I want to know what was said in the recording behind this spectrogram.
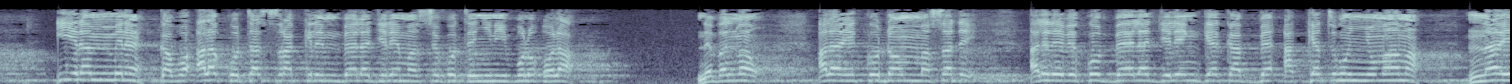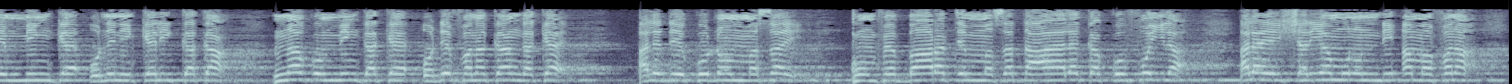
i yɛrɛ minɛ ka bɔ ala kota sira kelen bɛɛ lajɛlen ma seko tɛ ɲini i bolo o la ne balimaw ala ye kodɔn masa de. Ale de bɛ ko bɛɛ lajɛlen kɛ ka bɛn a kɛcogo ɲuman ma n'a ye min kɛ o ni nin kɛli ka kan n'a ko min ka kɛ o de fana kan ka kɛ ale de ye kodɔn masa ye قم في بارة ما لك كفويلا على الشريعة من دي أما فنا.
